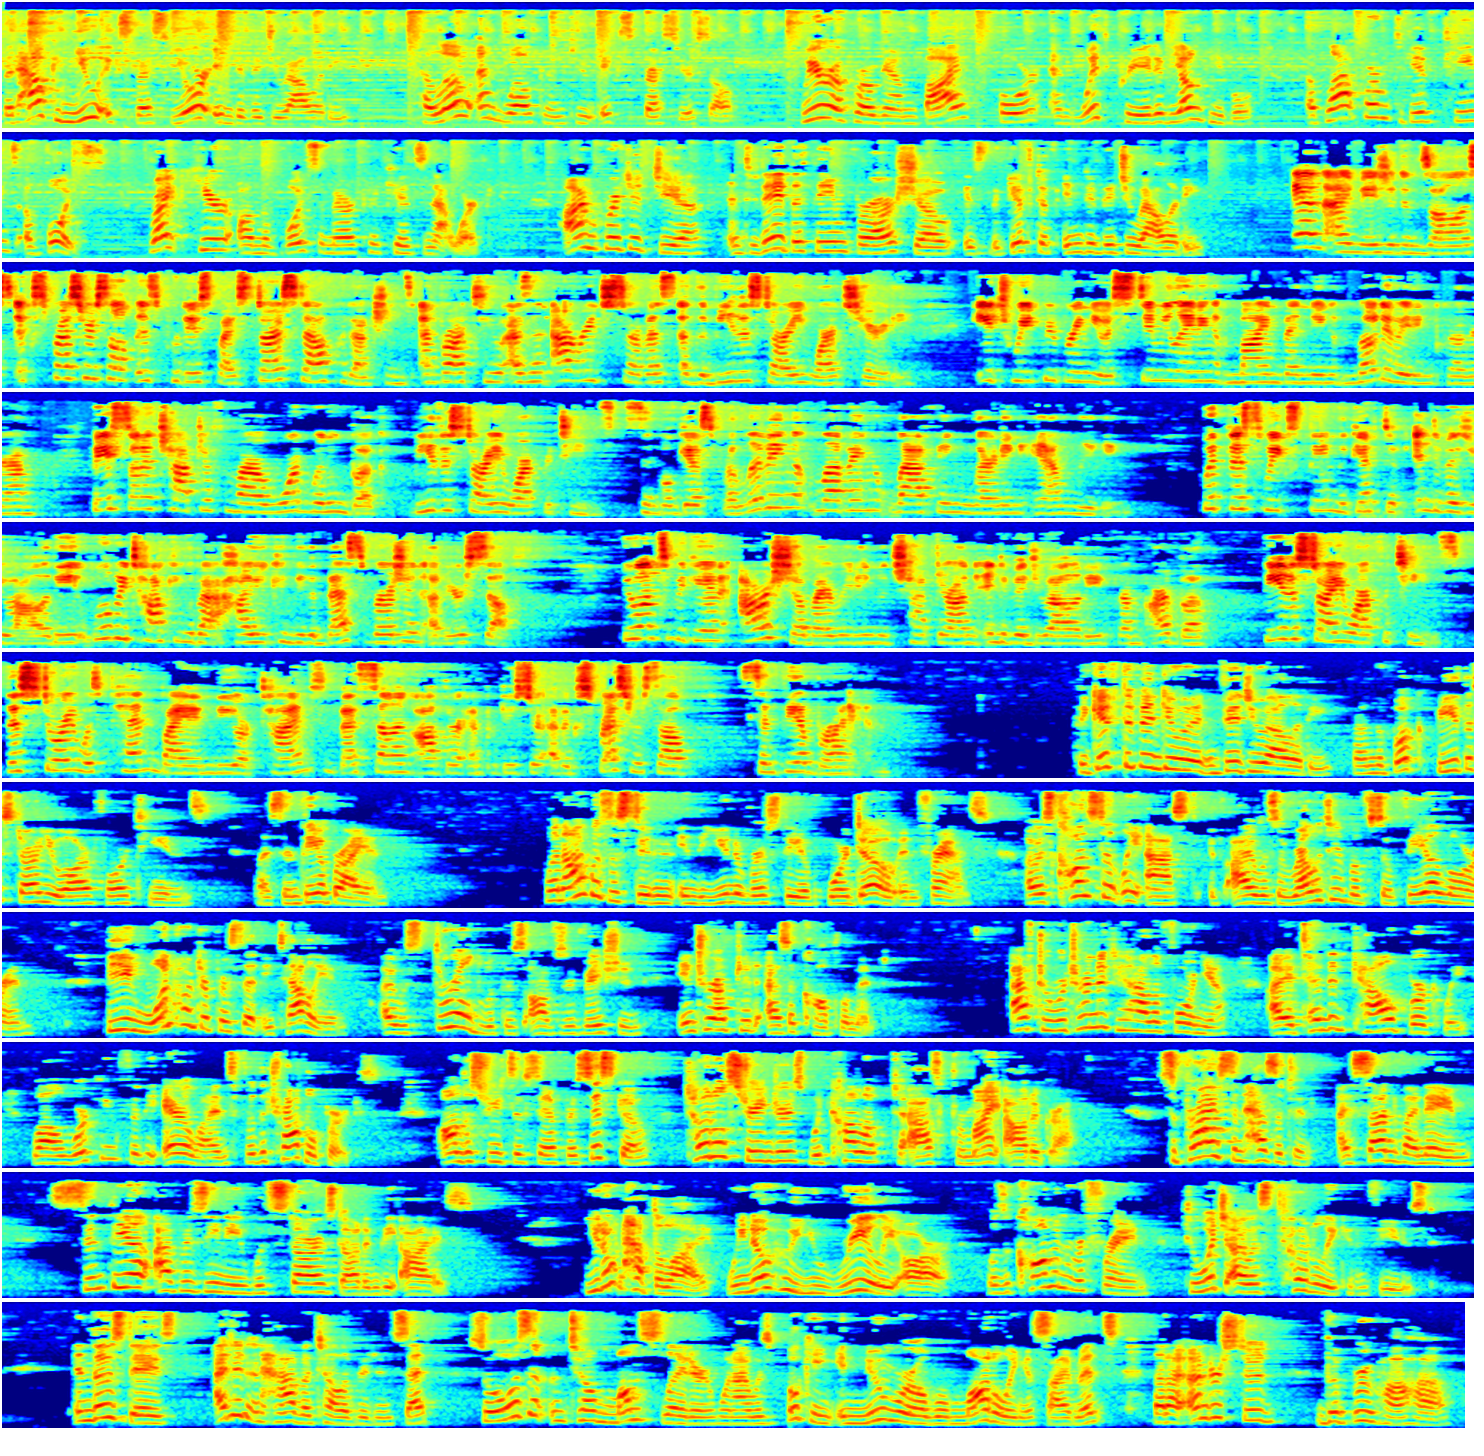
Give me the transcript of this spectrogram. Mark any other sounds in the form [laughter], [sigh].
But how can you express your individuality? Hello and welcome to Express Yourself. We're a program by, for, and with creative young people, a platform to give teens a voice, right here on the Voice America Kids Network. I'm Brigitte Jia, and today the theme for our show is the gift of individuality. And I'm Asya Gonzalez. Express Yourself is produced by Star Style Productions and brought to you as an outreach service of the Be the Star You Are charity. Each week we bring you a stimulating, mind-bending, motivating program based on a chapter from our award-winning book, Be the Star You Are for Teens, Simple Gifts for Living, Loving, Laughing, Learning, and Leading. With this week's theme, The Gift of Individuality, we'll be talking about how you can be the best version of yourself. We want to begin our show by reading the chapter on individuality from our book, Be the Star You Are for Teens. This story was penned by a New York Times best-selling author and producer of Express Yourself, Cynthia Brian. The Gift of Individuality from the book Be the Star You Are for Teens by Cynthia Brian. When I was a student in the University of Bordeaux in France, I was constantly asked if I was a relative of Sophia Loren. Being 100% Italian, I was thrilled with this observation, interrupted as a compliment. After returning to California, I attended Cal Berkeley while working for the airlines for the travel perks. On the streets of San Francisco, total strangers would come up to ask for my autograph. Surprised and hesitant, I signed my name, Cynthia Abruzzini with stars dotting the I's. You don't have to lie. We know who you really are, was a common refrain to which I was totally confused. In those days, I didn't have a television set, so it wasn't until months later when I was booking innumerable modeling assignments that I understood the brouhaha.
